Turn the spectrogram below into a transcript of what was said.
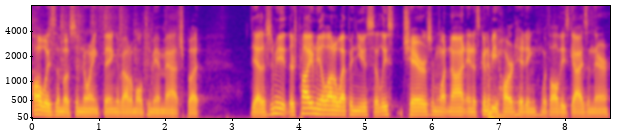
always the most annoying thing about a multi-man match. But yeah, there's gonna be there's probably gonna be a lot of weapon use, at least chairs and whatnot, and it's gonna be hard hitting with all these guys in there.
